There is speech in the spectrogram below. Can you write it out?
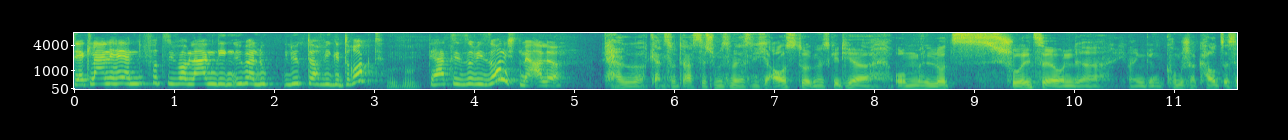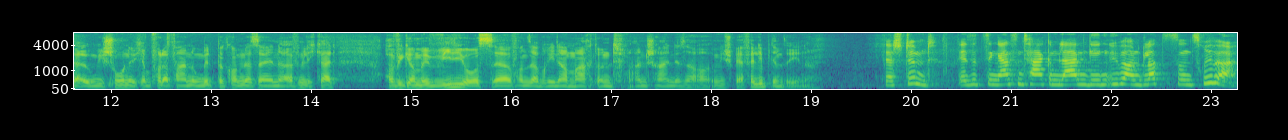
Der kleine Herr Fuzzi vom Laden gegenüber lügt, lügt doch wie gedruckt. Der hat sie sowieso nicht mehr alle. Ja, ganz so drastisch müssen wir das nicht ausdrücken. Es geht hier um Lutz Schulze. Und äh, ich meine, ein komischer Kauz ist er irgendwie schon. Ich habe vor der Verhandlung mitbekommen, dass er in der Öffentlichkeit häufiger mal Videos äh, von Sabrina macht. Und anscheinend ist er auch irgendwie schwer verliebt in sie. Ne? Das stimmt. Der sitzt den ganzen Tag im Laden gegenüber und glotzt zu uns rüber.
